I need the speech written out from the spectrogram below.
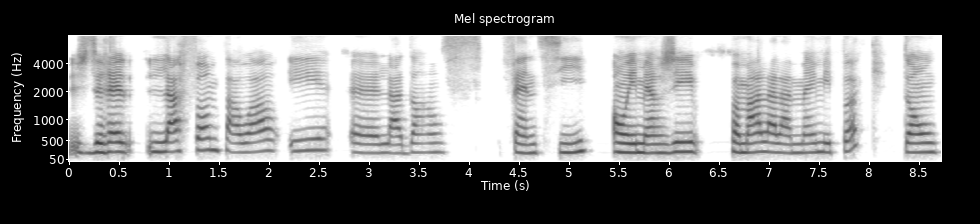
Je dirais la forme power et euh, la danse fancy ont émergé pas mal à la même époque. Donc,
